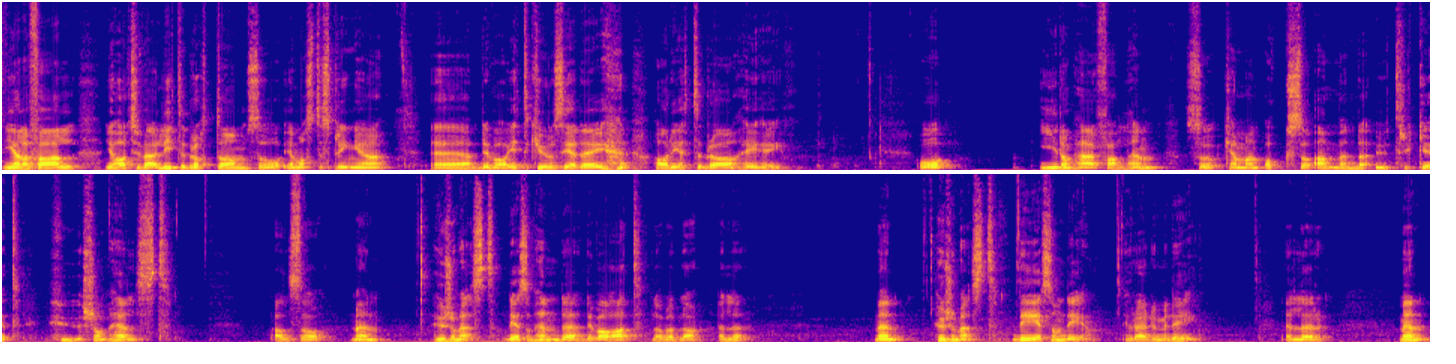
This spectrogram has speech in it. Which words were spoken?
i alla fall, jag har tyvärr lite bråttom så jag måste springa. Det var jättekul att se dig. Ha det jättebra. Hej hej. Och i de här fallen så kan man också använda uttrycket hur som helst. Alltså, men hur som helst. Det som hände, det var att bla bla bla. Eller... Men hur som helst. Det är som det är. Hur är det med dig? Eller... Men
